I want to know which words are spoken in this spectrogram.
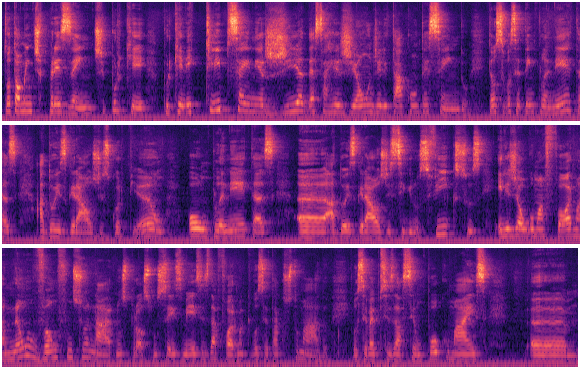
totalmente presente. Por quê? Porque ele eclipsa a energia dessa região onde ele está acontecendo. Então, se você tem planetas a 2 graus de escorpião, ou planetas uh, a 2 graus de signos fixos, eles de alguma forma não vão funcionar nos próximos seis meses da forma que você está acostumado. Você vai precisar ser um pouco mais. Uh,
